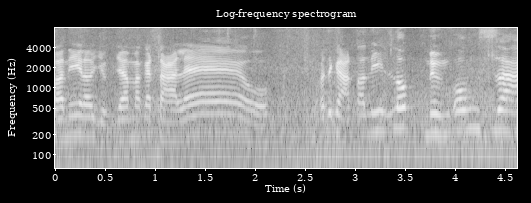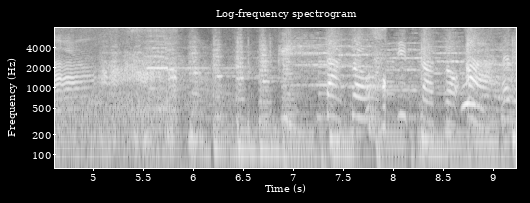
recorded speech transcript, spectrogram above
ตอนนี้เราหยุดยามากาตาแล้วบรรยากาศตอนนี้ลบหนึ่งองศา อิตาโตอิตาโตอะ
